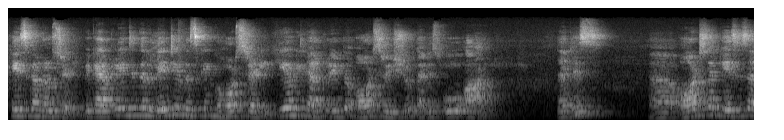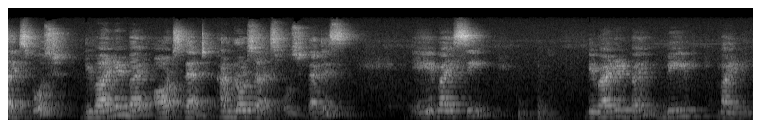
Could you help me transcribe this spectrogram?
case control study. We calculated the relative risk in cohort study. Here we calculate the odds ratio that is OR. That is uh, odds that cases are exposed divided by odds that controls are exposed. That is A by C divided by B by D.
